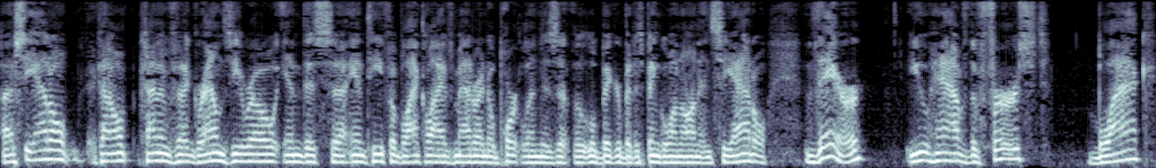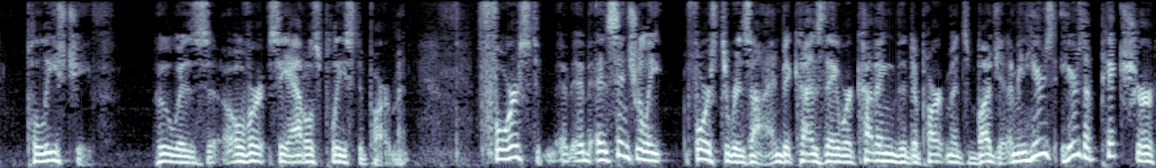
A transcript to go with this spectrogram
Uh, Seattle, kind of, kind of uh, ground zero in this uh, Antifa Black Lives Matter. I know Portland is a, a little bigger, but it's been going on in Seattle. There, you have the first black police chief who was over Seattle's police department, forced, essentially forced to resign because they were cutting the department's budget. I mean, here's here's a picture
